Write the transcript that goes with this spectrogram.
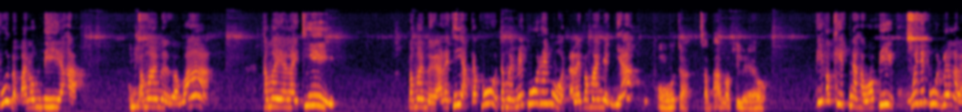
พูดแบบอารมณ์ดีอะค่ะอืมประมาณเหมือนกับว่าทำไมอะไรที่ ประมาณเหมือนอะไรที่อยากจะพูดทำไมไม่พูดให้หมดอะไรประมาณอย่างเงี้ยโอ้จากสัมภาษณ์รอบที่แล้ว พี่ก็คิดนะคะ ว่าพี่ไม่ได้พูดเรื่องอะไร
